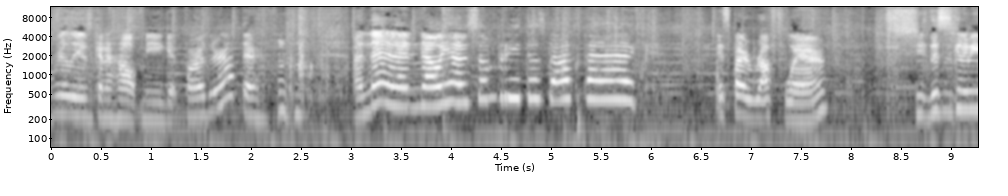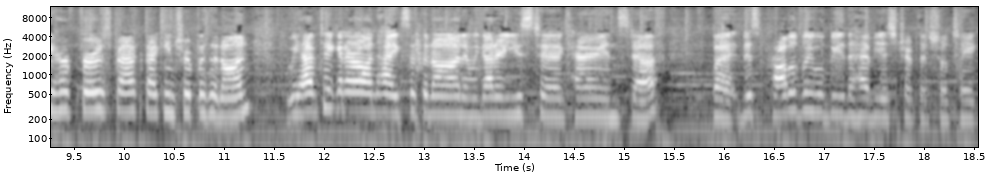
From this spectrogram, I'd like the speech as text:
really is gonna help me get farther out there. and then now we have some Sombrita's backpack. It's by Ruffwear. She, this is gonna be her first backpacking trip with it on. We have taken her on hikes with it on, and we got her used to carrying stuff. But this probably will be the heaviest trip that she'll take.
